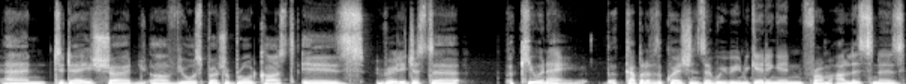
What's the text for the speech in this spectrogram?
And today's show of your spiritual broadcast is really just a, a Q&A. A couple of the questions that we've been getting in from our listeners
